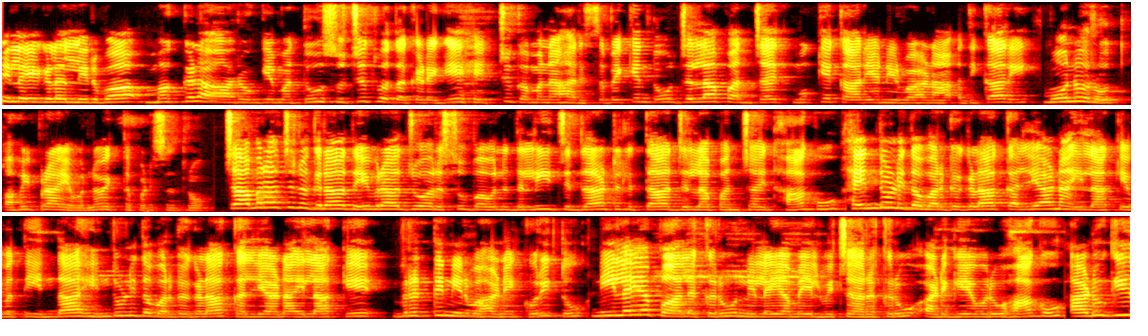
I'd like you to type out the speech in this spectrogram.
ನಿಲಯಗಳಲ್ಲಿರುವ ಮಕ್ಕಳ ಆರೋಗ್ಯ ಮತ್ತು ಶುಚಿತ್ವದ ಕಡೆಗೆ ಹೆಚ್ಚು ಗಮನ ಹರಿಸಬೇಕೆಂದು ಜಿಲ್ಲಾ ಪಂಚಾಯತ್ ಮುಖ್ಯ ಕಾರ್ಯನಿರ್ವಹಣಾ ಅಧಿಕಾರಿ ಮೋನೋರೋತ್ ಅಭಿಪ್ರಾಯವನ್ನು ವ್ಯಕ್ತಪಡಿಸಿದರು. ಚಾಮರಾಜನಗರ ದೇವರಾಜು ಅರಸು ಭವನದಲ್ಲಿ ಜಿಲ್ಲಾಡಳಿತ, ಜಿಲ್ಲಾ ಪಂಚಾಯತ್ ಹಾಗೂ ಹಿಂದುಳಿದ ವರ್ಗಗಳ ಕಲ್ಯಾಣ ಇಲಾಖೆ ವತಿಯಿಂದ ಹಿಂದುಳಿದ ವರ್ಗಗಳ ಕಲ್ಯಾಣ ಇಲಾಖೆ ವೃತ್ತಿ ನಿರ್ವಹಣೆ ಕುರಿತು ನಿಲಯ ಪಾಲಕರು, ನಿಲಯ ಮೇಲ್ವಿಚಾರಕರು, ಅಡುಗೆಯವರು ಹಾಗೂ ಅಡುಗೆ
